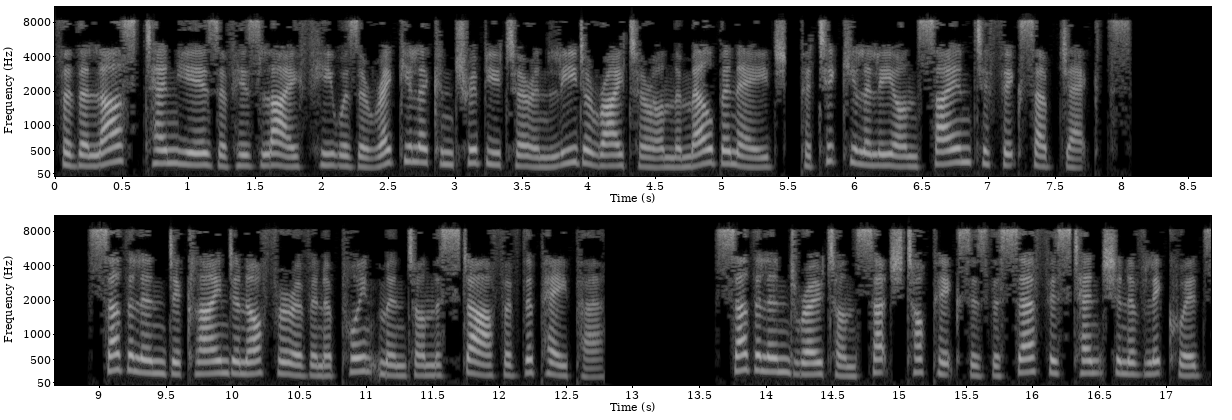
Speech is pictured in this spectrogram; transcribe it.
For the last ten years of his life he was a regular contributor and leader writer on the Melbourne Age, particularly on scientific subjects. Sutherland declined an offer of an appointment on the staff of the paper. Sutherland wrote on such topics as the surface tension of liquids,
